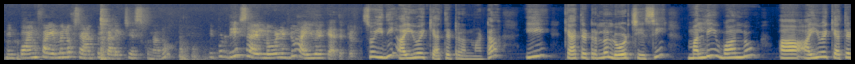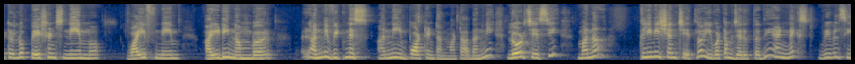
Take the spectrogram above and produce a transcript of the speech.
నేను point five ML of sample collect చేసుకున్నాను. ఇప్పుడు this I load into IUI catheter so ఇది ఐయుఐ క్యాథెటర్ అనమాట ఈ క్యాథెటర్లో లోడ్ చేసి మళ్ళీ వాళ్ళు ఆ ఐయుఐ క్యాథెటర్లో patients name wife name ID number అన్ని విట్నెస్ అన్నీ ఇంపార్టెంట్ అనమాట అదన్నీ లోడ్ చేసి మన క్లినిషియన్ చేతిలో ఇవ్వటం జరుగుతుంది. And next we will see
